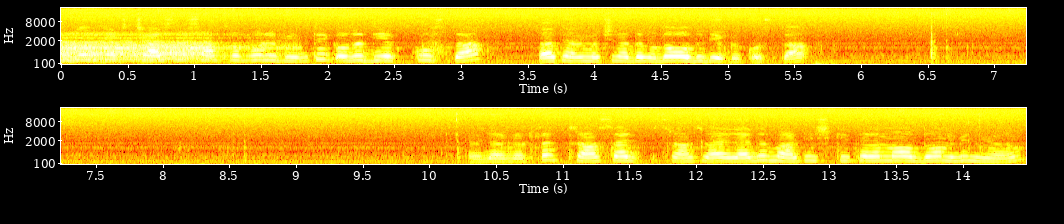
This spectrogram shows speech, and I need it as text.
Burada bir tek Chelsea'de santrafor yapıyor bir tek. O da Diego Costa. Zaten maçın adamı da oldu Diego Costa. Evet arkadaşlar transfer transferlerde Martin Şikirtel'e ne oldu onu bilmiyorum.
